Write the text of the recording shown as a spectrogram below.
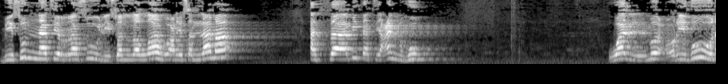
bisunnati rasuli sallallahu alaihi wasallama الثابتة عنه والمعرضون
